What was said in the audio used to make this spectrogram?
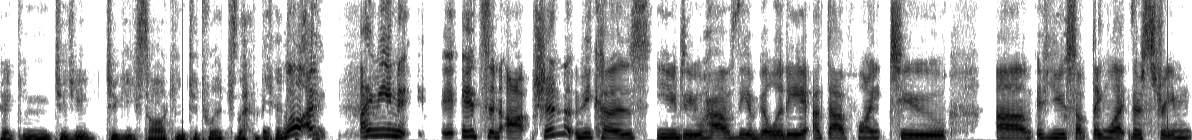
taking two, G- two geeks talking to twitch that'd be well i i mean it's an option because you do have the ability at that point to um, if you use something like there's stream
